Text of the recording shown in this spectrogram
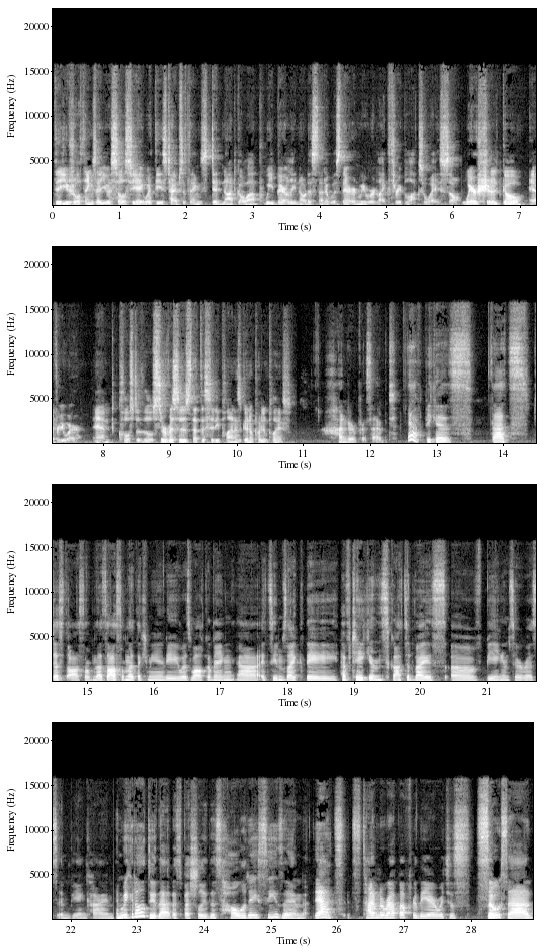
The usual things that you associate with these types of things did not go up. We barely noticed that it was there, and we were like three blocks away. So where should it go? Everywhere, and close to those services that the city plan is going to put in place. Hundred percent. Yeah, because that's just awesome. That's awesome that the community was welcoming. Uh, it seems like they have taken Scott's advice of being in service and being kind, and we could all do that, especially this holiday season. Yeah, it's it's time to wrap up for the year, which is so sad.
